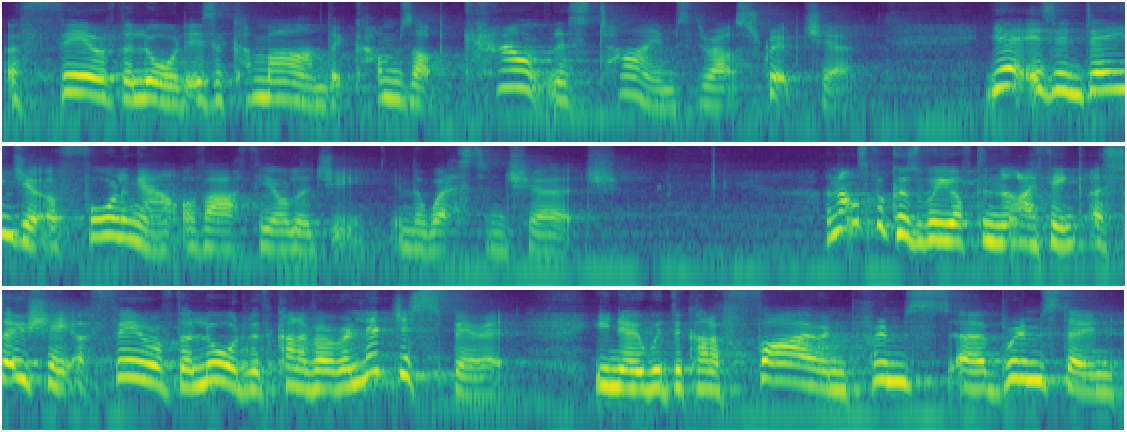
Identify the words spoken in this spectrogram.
a fear of the Lord is a command that comes up countless times throughout Scripture, yet is in danger of falling out of our theology in the Western Church. And that's because we often, I think, associate a fear of the Lord with kind of a religious spirit, you know, with the kind of fire and uh, brimstone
